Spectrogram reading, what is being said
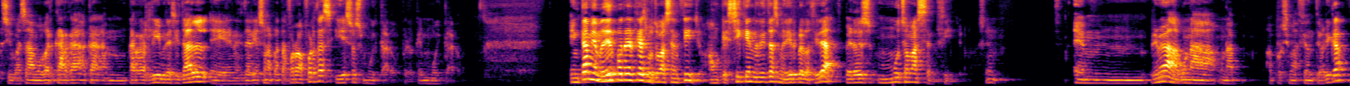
si vas a mover carga, cargas libres y tal, eh, necesitarías una plataforma de fuerzas y eso es muy caro, pero que es muy caro. En cambio, medir potencia es mucho más sencillo, aunque sí que necesitas medir velocidad, pero es mucho más sencillo. Em, primero hago una, aproximación teórica.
